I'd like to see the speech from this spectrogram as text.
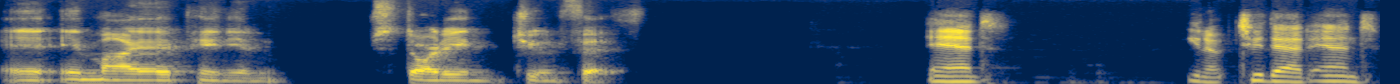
in, in my opinion, starting June 5th. And, you know, to that end,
